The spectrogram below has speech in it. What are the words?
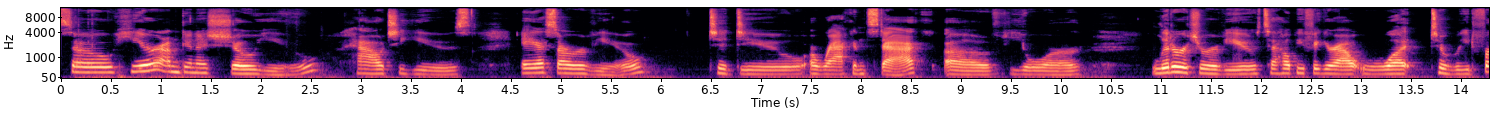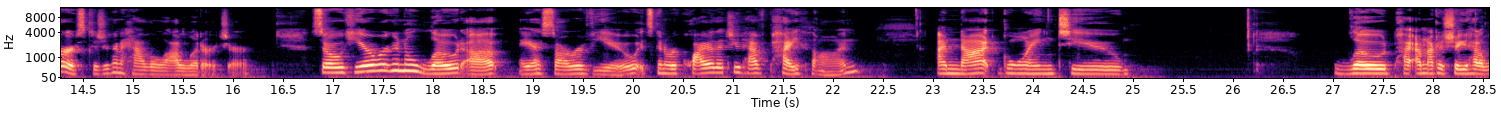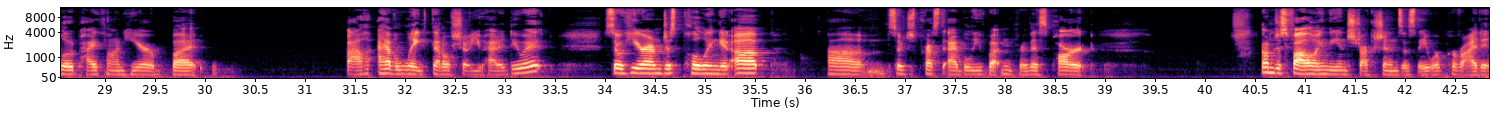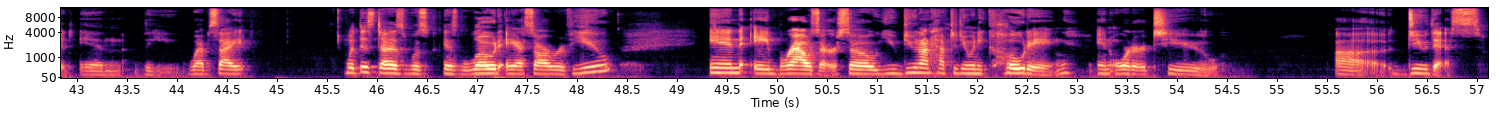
So here I'm going to show you how to use ASReview to do a rack and stack of your literature review to help you figure out what to read first because you're going to have a lot of literature. So here we're going to load up ASReview. It's going to require that you have Python. I'm not going to load, I'm not going to show you how to load Python here, but I'll, I have a link that'll show you how to do it. So here I'm just pulling it up. Um, so just press the I believe button for this part. I'm just following the instructions as they were provided in the website. What this does was is load ASReview in a browser. So you do not have to do any coding in order to uh, do this,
